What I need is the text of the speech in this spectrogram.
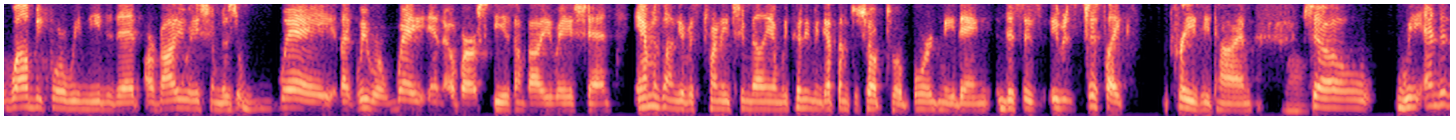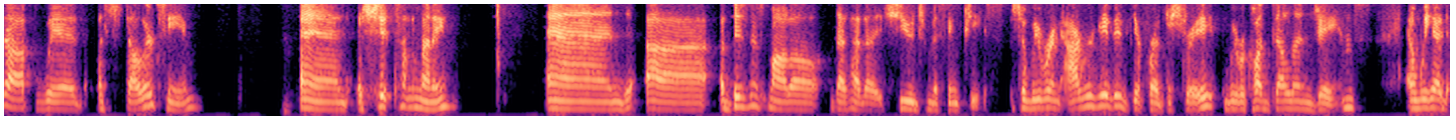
Well before we needed it, our valuation was way like we were way in over our skis on valuation. Amazon gave us 22 million. We couldn't even get them to show up to a board meeting. This is it was just like crazy time. Wow. So we ended up with a stellar team and a shit ton of money and uh, a business model that had a huge missing piece. So we were an aggregated gift registry. We were called Della and James. And we had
